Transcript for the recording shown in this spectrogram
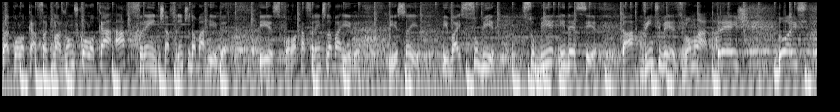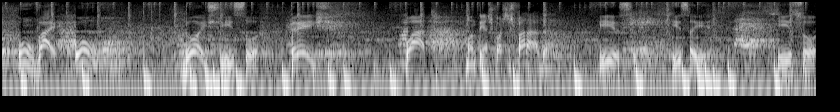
Vai colocar, só que nós vamos colocar a frente, a frente da barriga. Isso, coloca a frente da barriga. Isso aí. E vai subir, subir e descer, tá? 20 vezes. Vamos lá. 3, 2, 1, vai. 1, 2, isso. 3, 4, mantém as costas paradas. Isso, isso aí. Isso.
